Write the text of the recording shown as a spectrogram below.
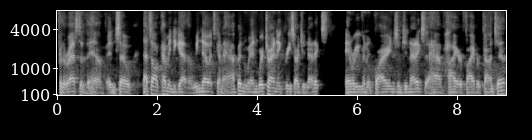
for the rest of the hemp. And so that's all coming together. We know it's going to happen when we're trying to increase our genetics and we're even acquiring some genetics that have higher fiber content.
